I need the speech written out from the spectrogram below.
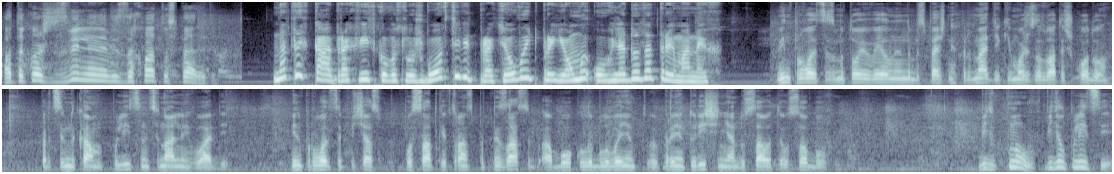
а також звільнення від захвату спереді. На цих кадрах військовослужбовці відпрацьовують прийоми огляду затриманих. Він проводиться з метою виявлення небезпечних предметів, які можуть завдати шкоду працівникам поліції Національної гвардії. Він проводиться під час посадки в транспортний засіб або коли було вийнято- прийнято рішення доставити особу в відділ, ну, в відділ поліції.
